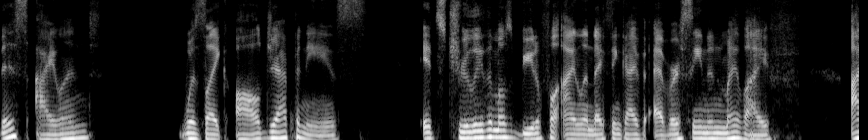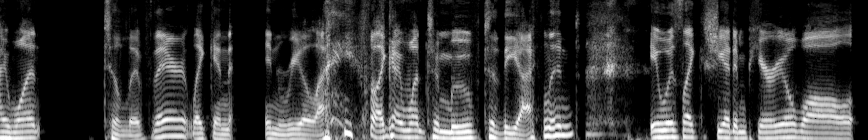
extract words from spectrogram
This island was like all Japanese. It's truly the most beautiful island I think I've ever seen in my life. I want to live there like in in real life. like I want to move to the island. It was like she had imperial wall,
